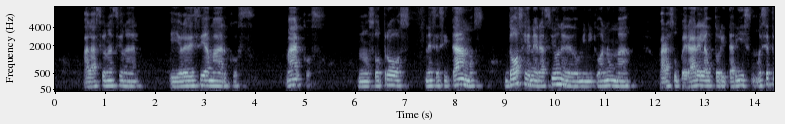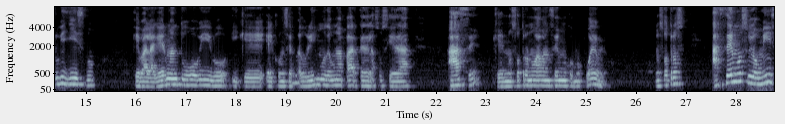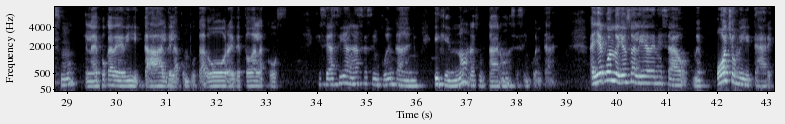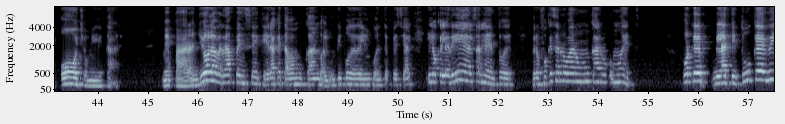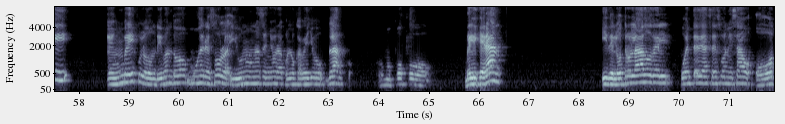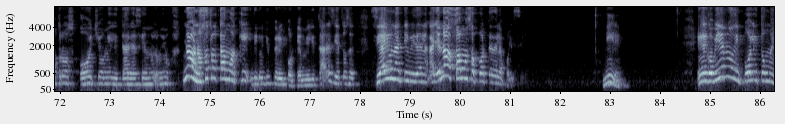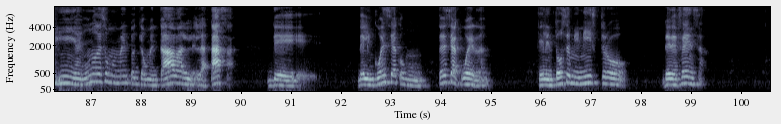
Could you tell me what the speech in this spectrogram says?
Palacio Nacional. Y yo le decía a Marcos, Marcos, nosotros necesitamos dos generaciones de dominicanos más para superar el autoritarismo, ese trujillismo que Balaguer mantuvo vivo y que el conservadurismo de una parte de la sociedad hace que nosotros no avancemos como pueblo. Nosotros hacemos lo mismo en la época de digital, de la computadora y de todas las cosas que se hacían hace 50 años y que no resultaron hace 50 años. Ayer cuando yo salía de Nisao, ocho militares, ocho militares, me paran. Yo la verdad pensé que era que estaban buscando algún tipo de delincuente especial y lo que le dije al sargento es, pero fue que se robaron un carro como este. Porque la actitud que vi en un vehículo donde iban dos mujeres solas y uno una señora con los cabellos blancos, como poco beligerante. Y del otro lado del puente de acceso a otros ocho militares haciendo lo mismo. No, nosotros estamos aquí. Digo yo, pero ¿y por qué militares? Y entonces, si hay una actividad en la calle, no, somos soporte de la policía. Miren, en el gobierno de Hipólito Mejía, en uno de esos momentos en que aumentaba la tasa de delincuencia común, ustedes se acuerdan que el entonces ministro de Defensa,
